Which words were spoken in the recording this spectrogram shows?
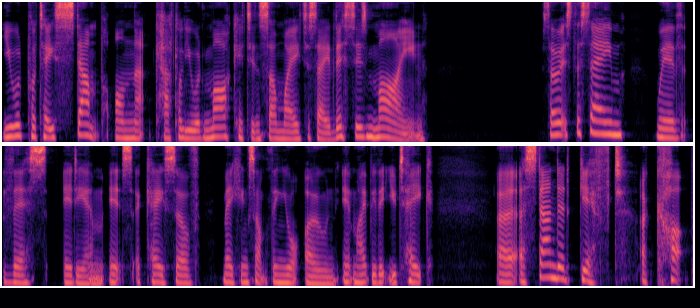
you would put a stamp on that cattle. You would mark it in some way to say, This is mine. So it's the same with this idiom. It's a case of making something your own. It might be that you take a, a standard gift, a cup,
